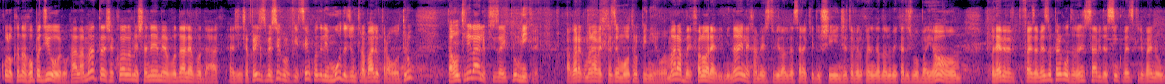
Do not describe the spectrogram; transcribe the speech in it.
colocando a roupa de ouro. A gente aprende esse versículo que sempre quando ele muda de um trabalho para outro, tá um tvilá, ele precisa ir para o mikve. Agora a Gemara vai trazer uma outra opinião. Amarabe, falou Rebbe, Minayin lechamesh tvilot vesar aqui do Shin, vendo Kohen Gadol mekadesh bobayom. O Rebbe faz a mesma pergunta. A gente sabe das cinco vezes que ele vai no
